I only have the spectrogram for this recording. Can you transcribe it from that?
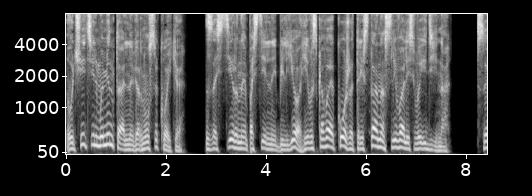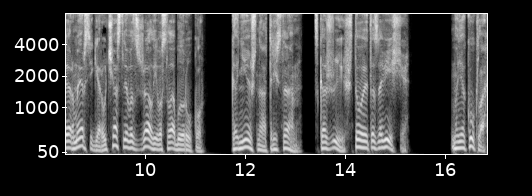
Учитель моментально вернулся к койке. Застиранное постельное белье и восковая кожа Тристана сливались воедино. Сэр Мерсигер участливо сжал его слабую руку. «Конечно, Тристан. Скажи, что это за вещи?» «Моя кукла.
